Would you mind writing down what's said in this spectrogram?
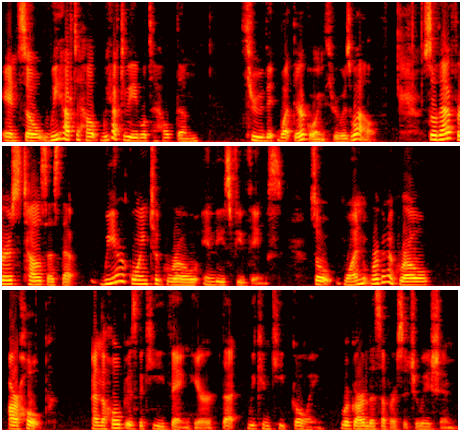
and so we have to help, we have to be able to help them through the, what they're going through as well. So that verse tells us that we are going to grow in these few things. So, one, we're going to grow our hope. And the hope is the key thing here that we can keep going regardless of our situation.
